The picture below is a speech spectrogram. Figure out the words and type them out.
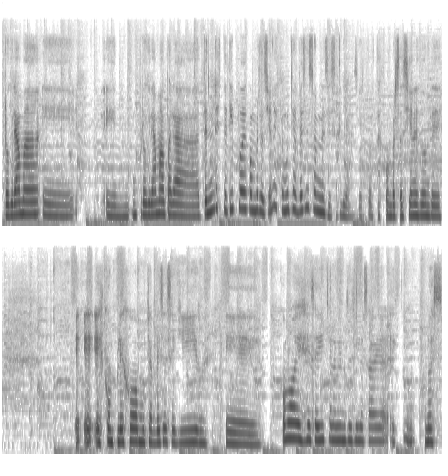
programa eh, Em, un programa para tener este tipo de conversaciones que muchas veces son necesarias, ¿cierto? Estas conversaciones donde e, e, es complejo muchas veces seguir... Eh, ¿Cómo es ese dicho? No sé si lo sabe. no es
